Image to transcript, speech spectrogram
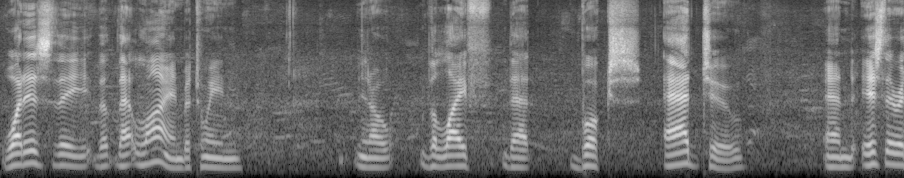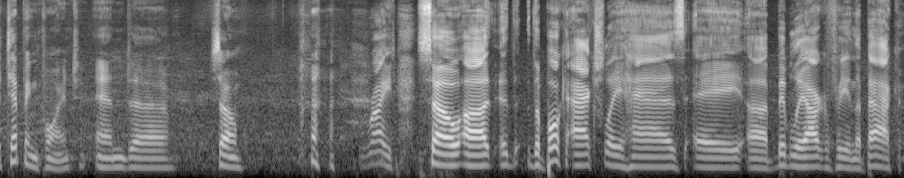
what is the, the that line between, you know, the life that books add to, and is there a tipping point? And uh, so. right. So uh, the book actually has a uh, bibliography in the back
